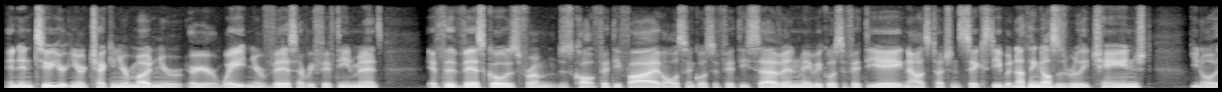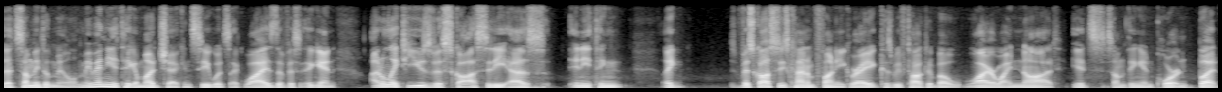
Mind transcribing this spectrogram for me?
And into your, you're checking your mud and your or your weight and your vis every 15 minutes. If the vis goes from just call it 55, all of a sudden goes to 57, maybe it goes to 58, now it's touching 60, but nothing else has really changed. You know, that's something to well, maybe I need to take a mud check and see what's like. Why is the vis again? I don't like to use viscosity as anything like viscosity is kind of funny, right? Because we've talked about why or why not. It's something important, but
